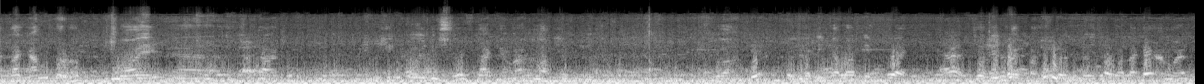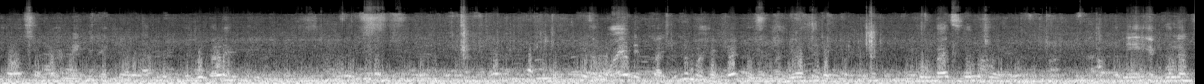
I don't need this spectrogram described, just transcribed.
এটা কাম কৰক মই আহ, কৰি দিছোঁ তাক আমাৰ দেখুৱাই কোনোবাই ফোন কৰে আপুনি এম্বুলেঞ্চ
